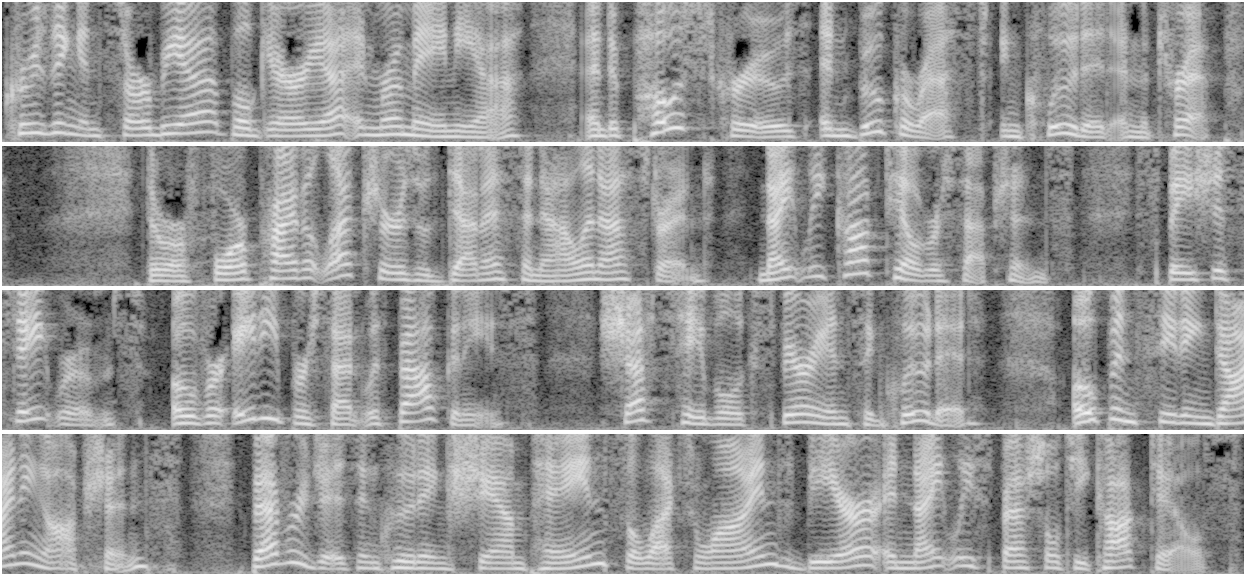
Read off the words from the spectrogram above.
cruising in Serbia, Bulgaria, and Romania, and a post cruise in Bucharest included in the trip. There are four private lectures with Dennis and Allen Estrin, nightly cocktail receptions, spacious staterooms, over 80% with balconies, chef's table experience included, open seating dining options, beverages including champagne, select wines, beer, and nightly specialty cocktails,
